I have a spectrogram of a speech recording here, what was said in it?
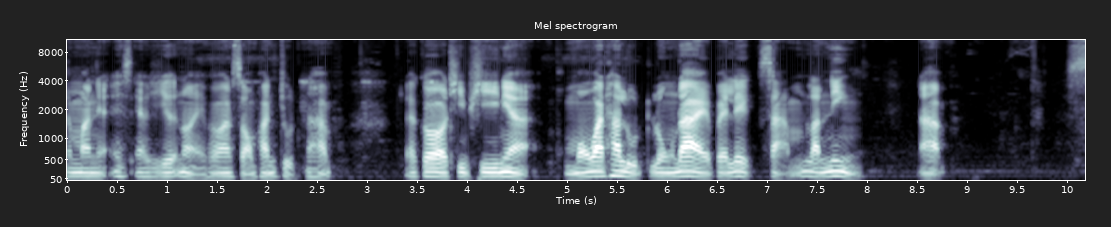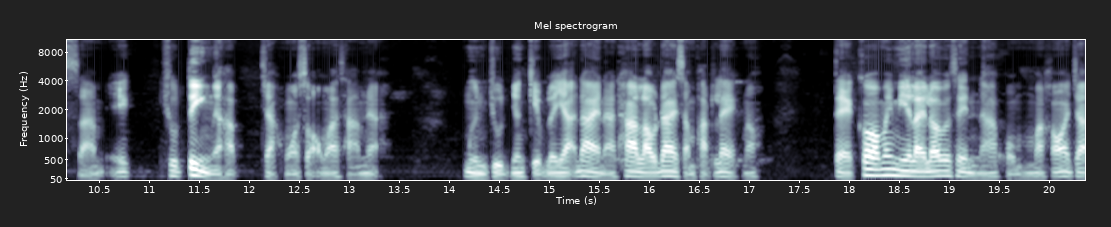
น้ำมันเนี่ย SL จะเยอะหน่อยประมาณ 2,000 จุดนะครับ แล้วก็ TP เนี่ย ผมมองว่าถ้าหลุดลงได้ไปเลข 3 running นะครับ 3x shooting นะครับ จากหัว 2 มา 3 เนี่ย หมื่นจุดยังเก็บระยะได้นะ ถ้าเราได้สัมผัสแรกเนาะแต่ก็ไม่มีอะไรร้อยเปอร์เซ็นต์นะครับผมมาเขาอาจจะ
